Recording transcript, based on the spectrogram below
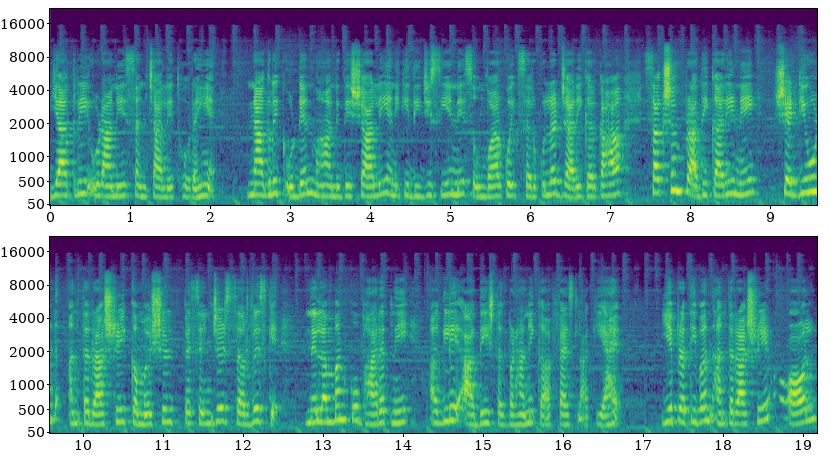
यात्री उड़ानें संचालित हो रही हैं। नागरिक उड्डयन महानिदेशालय यानी कि डीजीसीए ने सोमवार को एक सर्कुलर जारी कर कहा, सक्षम प्राधिकारी ने शेड्यूल्ड अंतर्राष्ट्रीय कमर्शियल पैसेंजर सर्विस के निलंबन को भारत ने अगले आदेश तक बढ़ाने का फैसला किया है। ये प्रतिबंध अंतर्राष्ट्रीय ऑल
